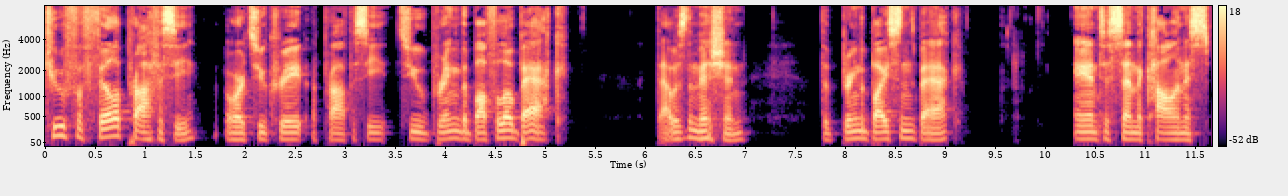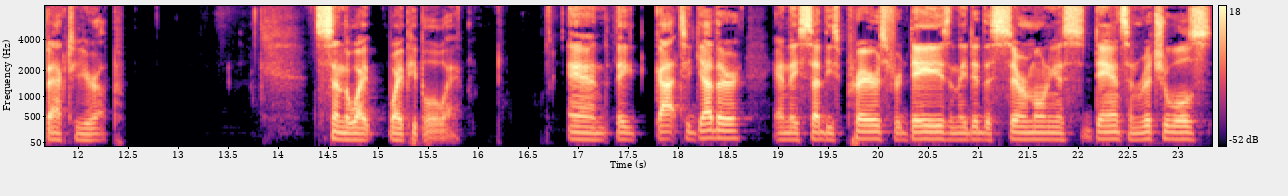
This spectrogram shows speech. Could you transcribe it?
to fulfill a prophecy or to create a prophecy to bring the buffalo back. That was the mission to bring the bisons back and to send the colonists back to Europe. To send the white white people away. And they got together and they said these prayers for days and they did this ceremonious dance and rituals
